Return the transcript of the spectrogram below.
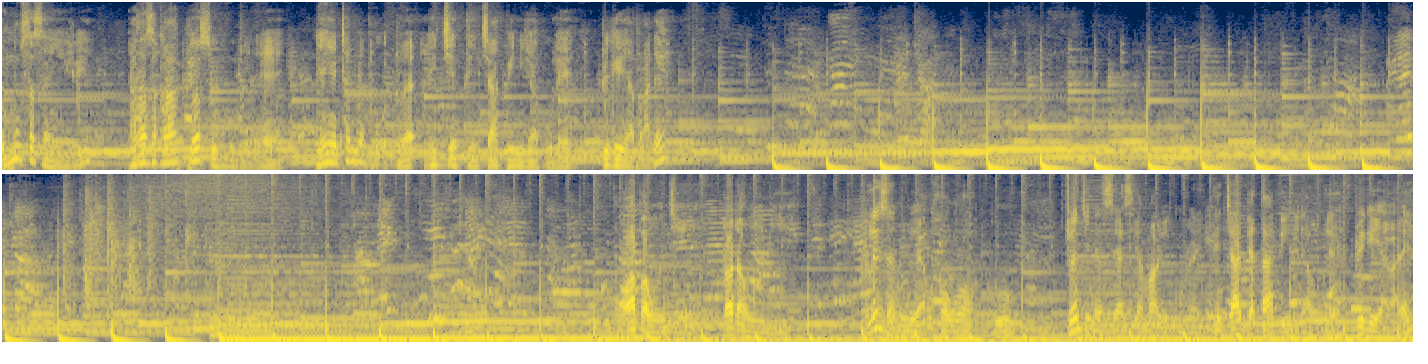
လူမှုဆက်ဆံရေးတွေဘာသာစကားပြောဆိုမှုတွေနဲ့ဉာဏ်ရည်ထက်မြက်ဖို့အတွက်လေ့ကျင့်သင်ကြားပေးနေတာကိုလည်းတွေ့ခဲ့ရပါတယ် Good job. Good job. Next, next is ။ဘာဝပတ်ဝန်းကျင်တောတောင်ရည်ကြီးတလိษံတို့ရဲ့အခေါ်အဝေါ်ကိုကျွမ်းကျင်တဲ့ဆရာဆရာမတွေကိုယ်တိုင်သင်ကြားပြသပေးနေတာကိုလည်းတွေ့ခဲ့ရပါတယ်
